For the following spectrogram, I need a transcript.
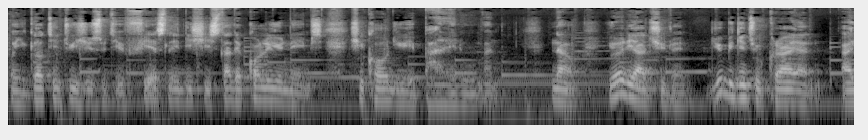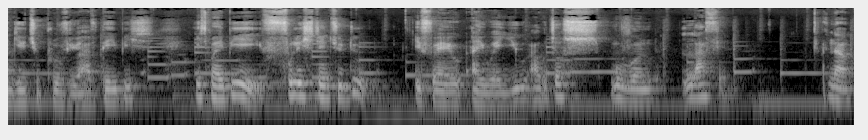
when you got into issues with your fierce lady, she started calling you names. She called you a barren woman. Now, you already have children. You begin to cry and argue to prove you have babies. It might be a foolish thing to do. If I, I were you, I would just move on laughing. Now,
